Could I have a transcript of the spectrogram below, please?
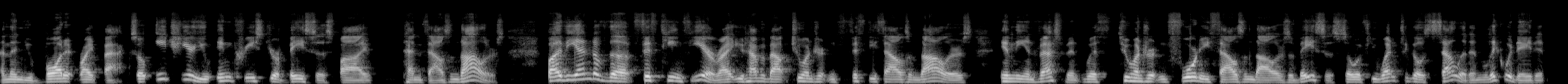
and then you bought it right back. So each year, you increased your basis by $10,000 by the end of the 15th year, right, you'd have about $250,000 in the investment with $240,000 of basis. So if you went to go sell it and liquidate it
